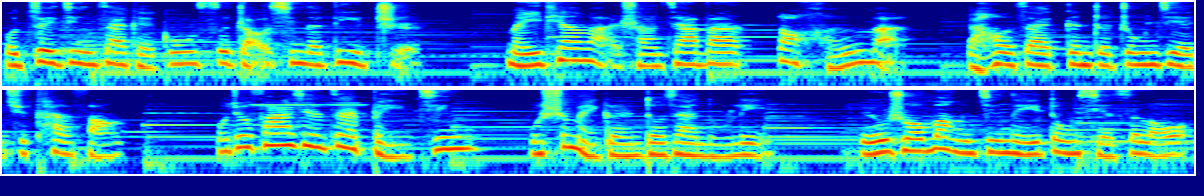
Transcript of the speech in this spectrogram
我最近在给公司找新的地址，每一天晚上加班到很晚，然后再跟着中介去看房，我就发现，在北京不是每个人都在努力。比如说望京的一栋写字楼，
